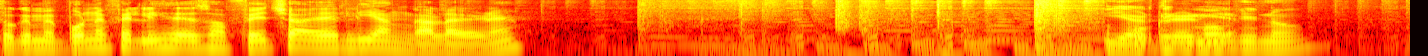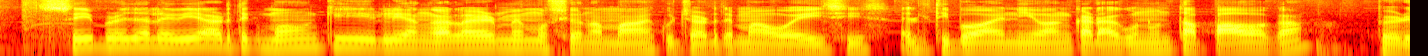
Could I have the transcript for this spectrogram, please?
Lo que me pone feliz de esa fecha es Liam Gallagher, ¿eh? Y Arctic Monkey, ¿no? Sí, pero ya le vi a Arctic Monkey Liam Gallagher me emociona más escuchar temas Oasis. El tipo va a venir a encarar con un tapado acá. Pero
